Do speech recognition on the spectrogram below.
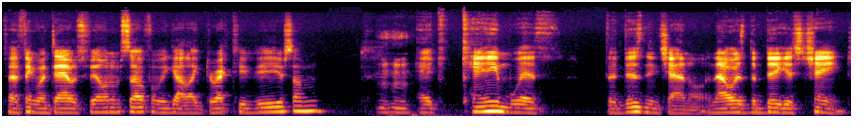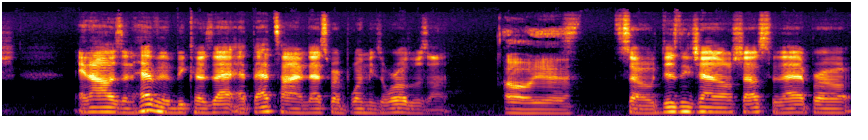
to I think when Dad was feeling himself and we got like DirecTV or something. hmm It came with the Disney Channel, and that was the biggest change. And I was in heaven because that at that time that's where Boy Meets World was on. Oh yeah, So Disney Channel, shouts to that, bro.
